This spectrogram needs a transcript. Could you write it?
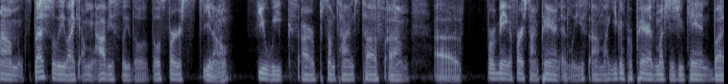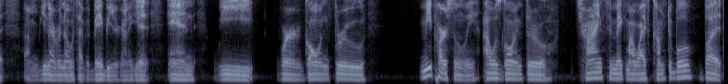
um, especially like I mean, obviously those those first you know few weeks are sometimes tough. Um, uh, for being a first time parent, at least, um, like you can prepare as much as you can, but um, you never know what type of baby you're gonna get. And we were going through. Me personally, I was going through trying to make my wife comfortable, but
